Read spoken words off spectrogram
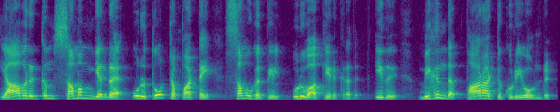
யாவருக்கும் சமம் என்ற ஒரு தோற்றப்பாட்டை சமூகத்தில் உருவாக்கி இருக்கிறது இது மிகுந்த பாராட்டுக்குரிய ஒன்று.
